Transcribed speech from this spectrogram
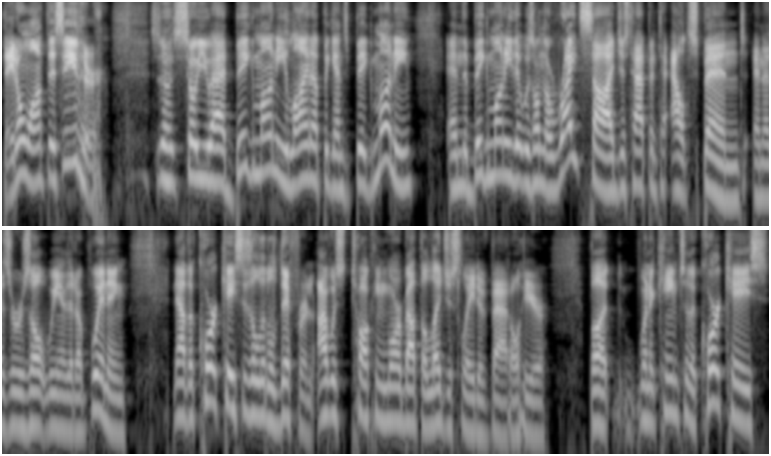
they don't want this either. So, so you had big money line up against big money, and the big money that was on the right side just happened to outspend, and as a result, we ended up winning. Now, the court case is a little different. I was talking more about the legislative battle here, but when it came to the court case,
